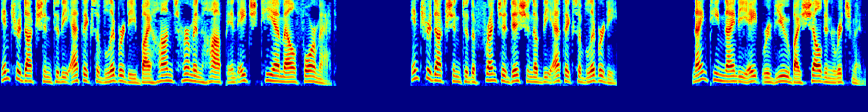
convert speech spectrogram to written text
Introduction to the Ethics of Liberty by Hans Hermann Hoppe in HTML format Introduction to the French edition of The Ethics of Liberty. 1998 review by Sheldon Richman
